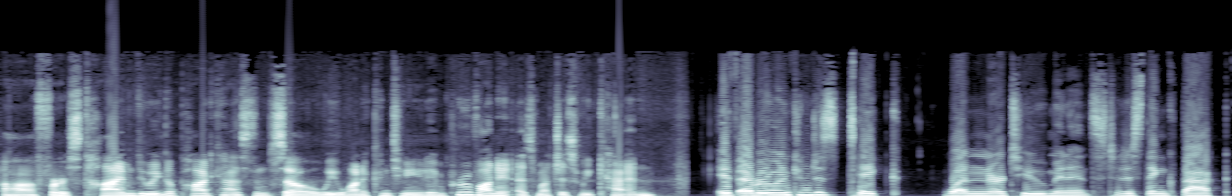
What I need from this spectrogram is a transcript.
uh, first time doing a podcast, and so we want to continue to improve on it as much as we can. If everyone can just take one or two minutes to just think back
